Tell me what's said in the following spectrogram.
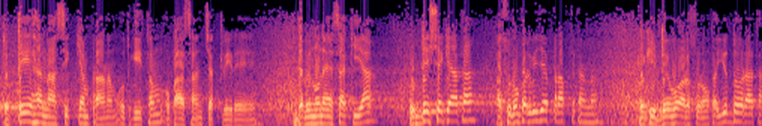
तो तेह नासिक्यम प्राणम उद्गीतम उपासन चक्री रे जब इन्होंने ऐसा किया, उद्देश्य क्या था? असुरों पर विजय प्राप्त करना। क्योंकि देवों और असुरों का युद्ध हो रहा था।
